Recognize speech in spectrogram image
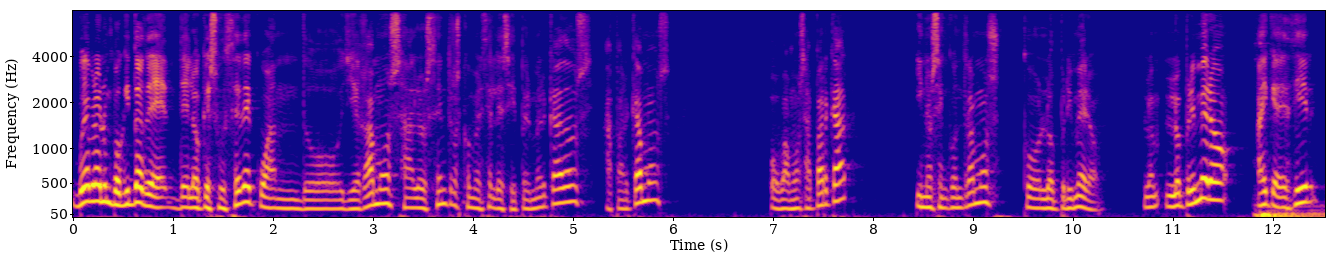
voy a hablar un poquito de, lo que sucede cuando llegamos a los centros comerciales y hipermercados, aparcamos o vamos a aparcar y nos encontramos con lo primero. Lo primero, hay que decir,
